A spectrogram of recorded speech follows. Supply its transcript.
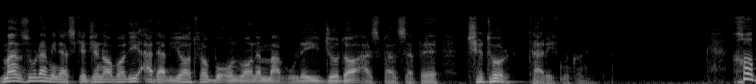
منظورم این است که جنابالی ادبیات را به عنوان مقوله جدا از فلسفه چطور تعریف می‌کنید؟ خب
